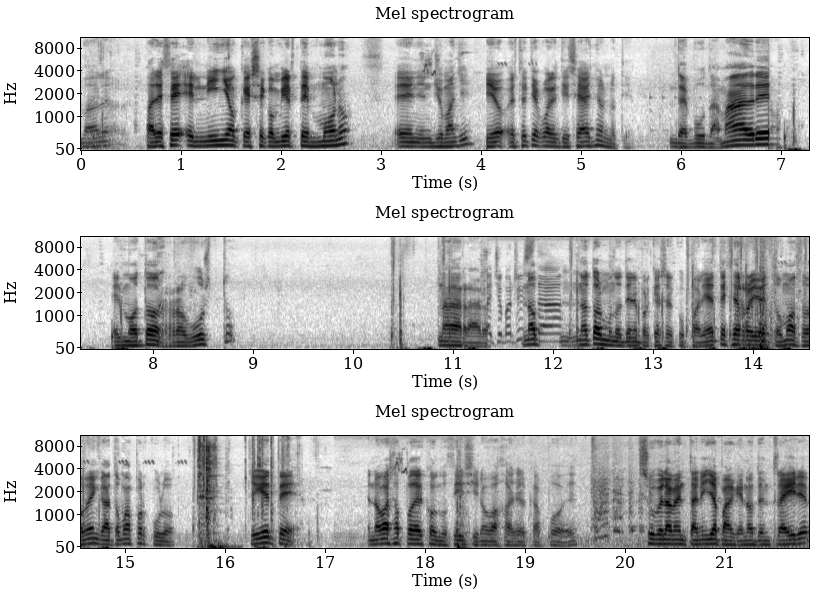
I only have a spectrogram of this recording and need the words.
Vale. Parece el niño que se convierte en mono en Jumanji. Tío, este tío 46 años no tiene. De puta madre. El motor robusto. Nada raro. No, no todo el mundo tiene por qué ser culpable. Ya te cierro yo esto, mozo. Venga, toma por culo. Siguiente. No vas a poder conducir si no bajas el capó, eh. Sube la ventanilla para que no te entre aire,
